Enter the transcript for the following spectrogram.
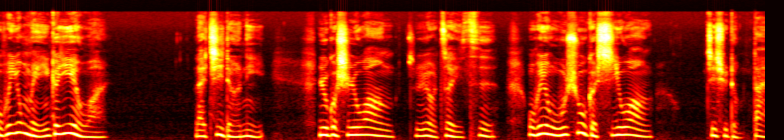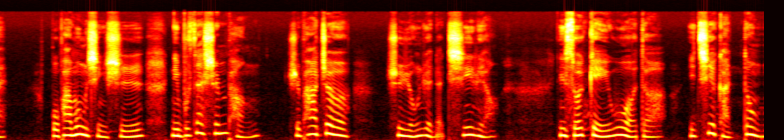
我会用每一个夜晚来记得你。如果失望只有这一次，我会用无数个希望继续等待，不怕梦醒时你不在身旁，只怕这。是永远的凄凉。你所给我的一切感动，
